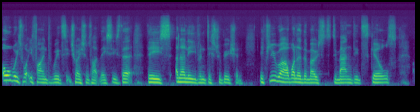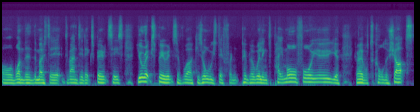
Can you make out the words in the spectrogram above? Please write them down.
always what you find with situations like this is that there's an uneven distribution. If you are one of the most demanded skills or one of the, the most uh, demanded experiences, your experience of work is always different. People are willing to pay more for you. You're, you're able to call the shots.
